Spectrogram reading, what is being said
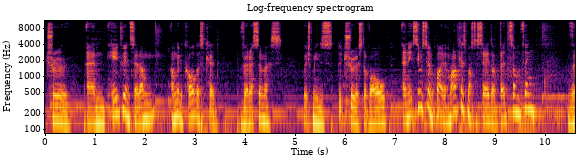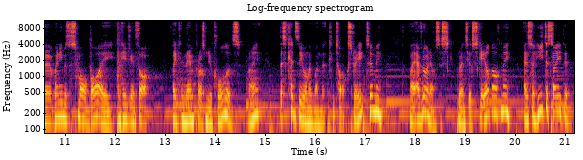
true. And Hadrian said, I'm I'm going to call this kid Verissimus which means the truest of all. And it seems to imply that Marcus must have said or did something that when he was a small boy, and Hadrian thought, like in the Emperor's New Clothes, right? This kid's the only one that can talk straight to me. Like everyone else is around here scared of me. And so he decided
